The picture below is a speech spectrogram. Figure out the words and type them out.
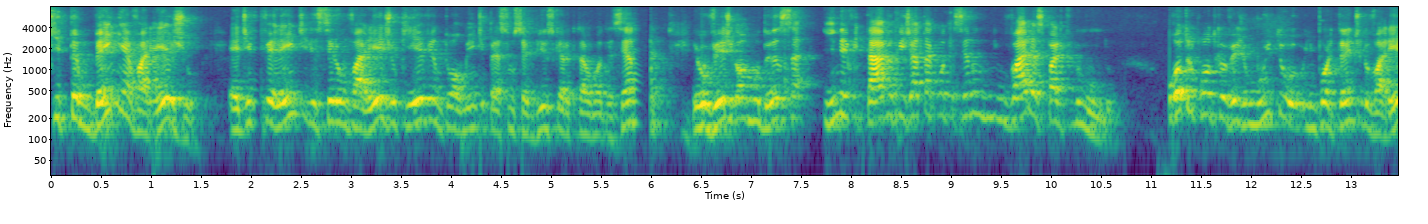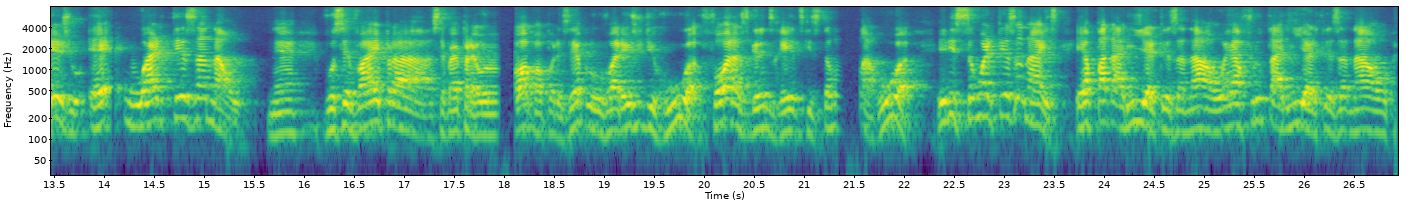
que também é varejo, é diferente de ser um varejo que eventualmente presta um serviço, que era o que estava acontecendo, eu vejo uma mudança inevitável que já está acontecendo em várias partes do mundo. Outro ponto que eu vejo muito importante do varejo é o artesanal, né? Você vai para você vai para a Europa, por exemplo, o varejo de rua, fora as grandes redes que estão na rua, eles são artesanais. É a padaria artesanal, é a frutaria artesanal,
